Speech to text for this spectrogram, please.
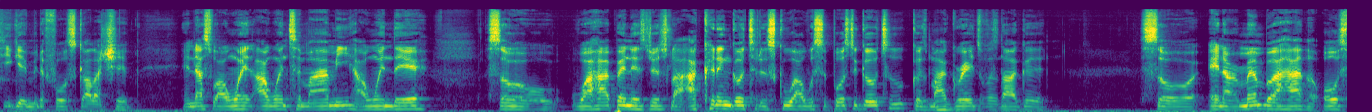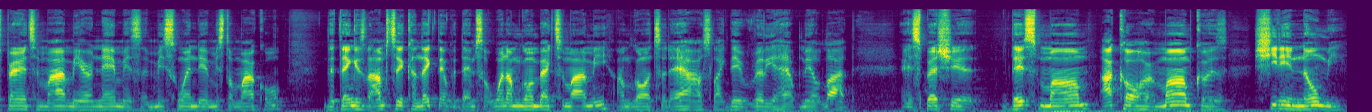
He gave me the full scholarship, and that's why I went. I went to Miami. I went there. So what happened is just like I couldn't go to the school I was supposed to go to because my grades was not good. So, and I remember I have an old parent in Miami. Her name is Miss Wendy and Mr. Michael. The thing is that I'm still connected with them. So when I'm going back to Miami, I'm going to their house. Like they really helped me a lot. And especially this mom, I call her mom because she didn't know me,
